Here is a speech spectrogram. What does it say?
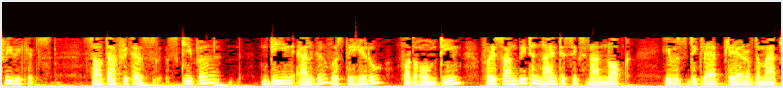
three wickets. South Africa's skipper Dean Elgar was the hero for the home team for his unbeaten 96-run knock. He was declared player of the match.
